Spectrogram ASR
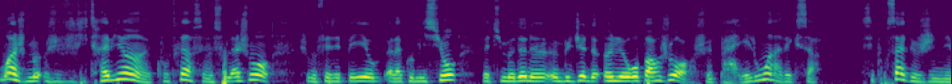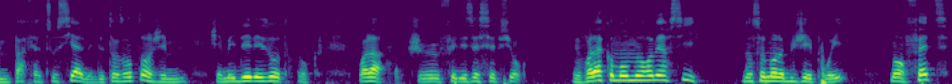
Moi, je, me, je vis très bien. Au contraire, c'est un soulagement. Je me faisais payer à la commission, mais tu me donnes un, un budget de 1 euro par jour. Je vais pas aller loin avec ça. C'est pour ça que je n'aime pas faire de social, mais de temps en temps, j'aime aider les autres. Donc voilà, je fais des exceptions. Mais voilà comment on me remercie. Non seulement le budget est pourri, mais en fait,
